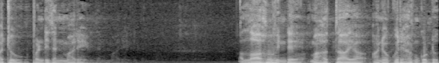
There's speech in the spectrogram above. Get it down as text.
മറ്റു പണ്ഡിതന്മാരെ. അള്ളാഹുവിന്റെ മഹത്തായ അനുഗ്രഹം കൊണ്ട്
